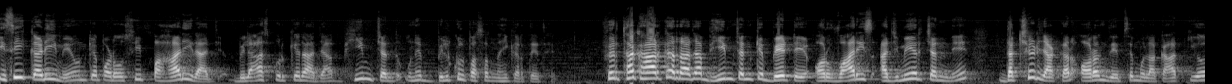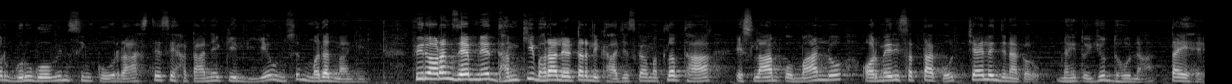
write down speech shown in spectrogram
इसी कड़ी में उनके पड़ोसी पहाड़ी राज्य, बिलासपुर के राजा भीमचंद उन्हें बिल्कुल पसंद नहीं करते थे। फिर थक हार कर राजा भीमचंद के बेटे और वारिस अजमेर चंद ने दक्षिण जाकर औरंगज़ेब से मुलाकात की और गुरु गोविंद सिंह को रास्ते से हटाने के लिए उनसे मदद मांगी। फिर औरंगज़ेब ने धमकी भरा लेटर लिखा, जिसका मतलब था, इस्लाम को मान लो और मेरी सत्ता को चैलेंज ना करो, नहीं तो युद्ध होना तय है।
